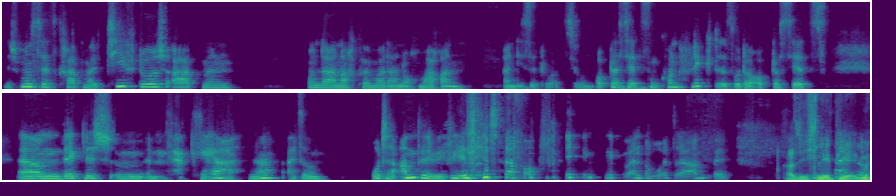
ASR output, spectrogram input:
ich muss jetzt gerade mal tief durchatmen und danach können wir da noch mal ran an die Situation. Ob das jetzt ein Konflikt ist oder ob das jetzt ähm, wirklich im, im Verkehr, ne? also rote Ampel, wie viele sich da aufregen über eine rote Ampel. Also ich lebe hier,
